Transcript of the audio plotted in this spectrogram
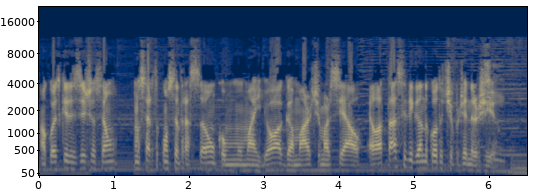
uma coisa que existe assim, uma certa concentração, como uma yoga, uma arte marcial, ela está se ligando com outro tipo de energia. Sim.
